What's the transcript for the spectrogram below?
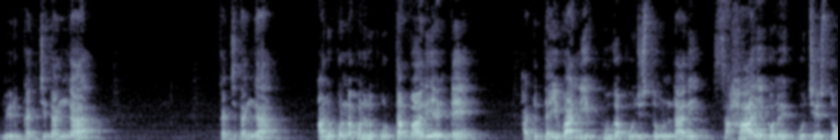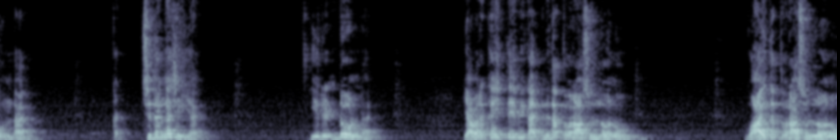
మీరు ఖచ్చితంగా ఖచ్చితంగా అనుకున్న పనులు పూర్తవ్వాలి అంటే అటు దైవాన్ని ఎక్కువగా పూజిస్తూ ఉండాలి సహాయ గుణం ఎక్కువ చేస్తూ ఉండాలి. ఖచ్చితంగా చెయ్యాలి. ఈ రెండూ ఉండాలి. ఎవరికైతే మీకు అగ్నితత్వ రాసుల్లోనూ వాయుతత్వ రాసుల్లోనూ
